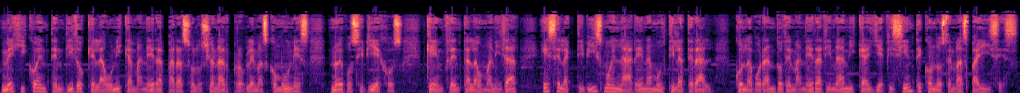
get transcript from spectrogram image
México ha entendido que la única manera para solucionar problemas comunes, nuevos y viejos, que enfrenta la humanidad es el activismo en la arena multilateral, colaborando de manera dinámica y eficiente con los demás países.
